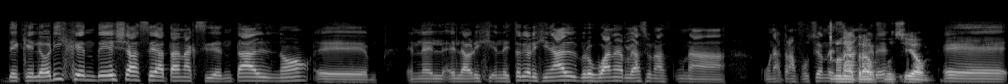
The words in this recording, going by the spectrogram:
de que el origen de ella sea tan accidental, ¿no? en, la, historia original, Bruce Banner le hace una, una transfusión de una transfusión. Eh,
